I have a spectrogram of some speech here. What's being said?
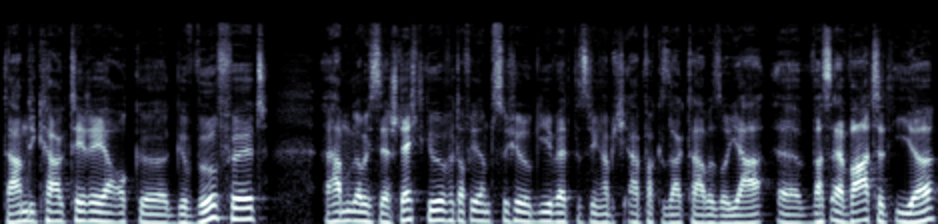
Da haben die Charaktere ja auch ge gewürfelt, haben, glaube ich, sehr schlecht gewürfelt auf ihren Psychologiewert, deswegen habe ich einfach gesagt habe, so, ja, äh, was erwartet ihr?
